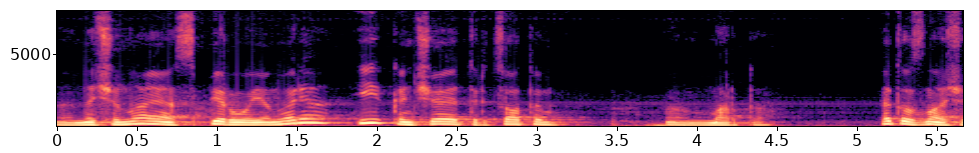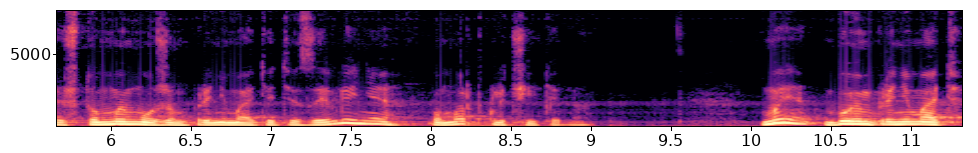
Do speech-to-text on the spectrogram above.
э, начиная с 1 января и кончая 30 э, марта. Это значит, что мы можем принимать эти заявления по март включительно. Мы будем принимать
